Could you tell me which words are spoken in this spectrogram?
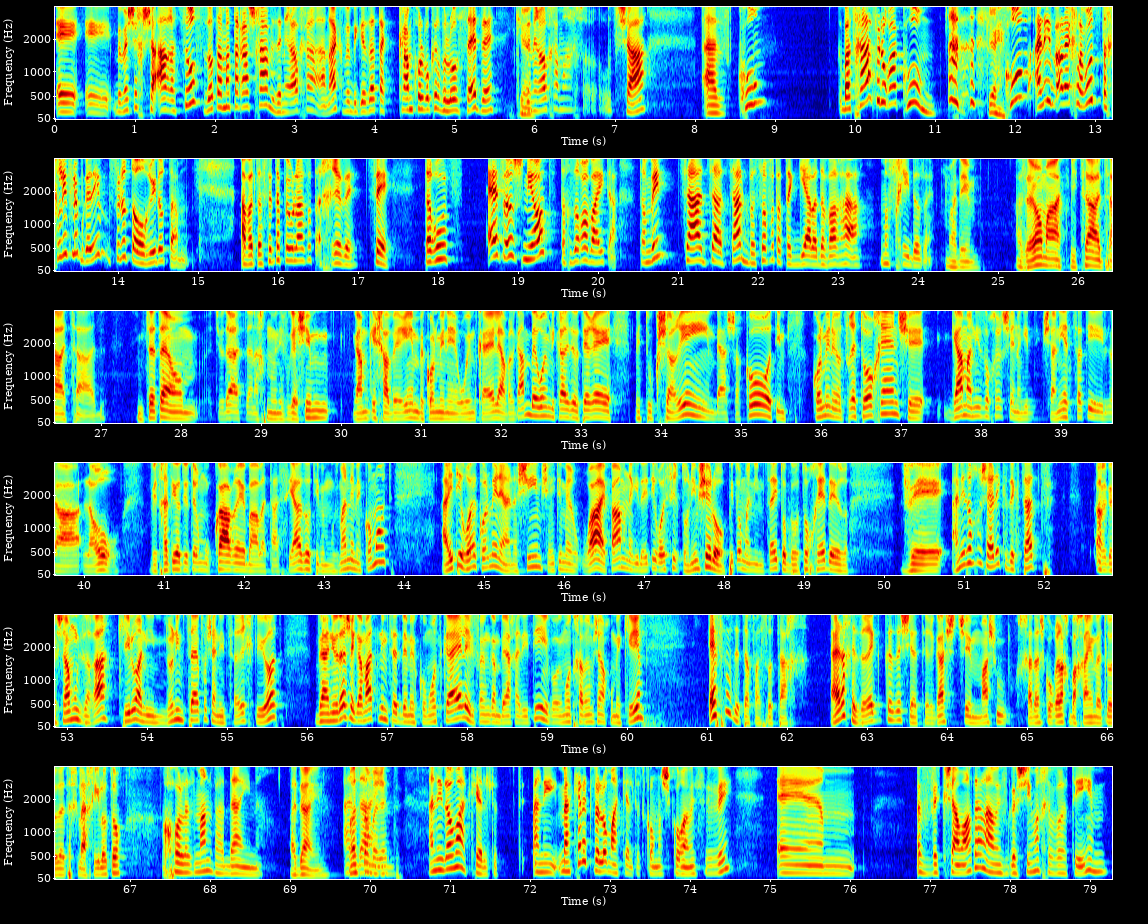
אה, אה, במשך שעה רצוף, זאת המטרה שלך, וזה נראה לך ענק, ובגלל זה אתה קם כל בוקר ולא עושה את זה, כי כן. זה נראה לך, מה עכשיו, לרוץ שעה? אז קום, בהתחלה אפילו רק קום. כן. קום, אני הולך לרוץ, תחליף לי בגדים, אפילו תוריד אותם. אבל תעשה את הפעולה הזאת אחרי זה. צא, תרוץ עשר שניות, תחזור הביתה. אתה מבין? צעד, צעד, צעד, בסוף אתה תגיע לדבר המפחיד הזה. מדהים. אז היום את מצעד, צעד, צעד. נמצאת היום, את יודעת, אנחנו נפגשים גם כחברים בכל מיני אירועים כאלה, אבל גם באירועים, נקרא לזה, יותר אה, מתוקשרים, בהשקות, עם כל מיני יוצרי תוכן, שגם אני זוכר שנגיד, כשאני יצאתי לא- לאור, והתחלתי להיות יותר מוכר אה, בתעשייה הזאת ומוזמן למקומות, הייתי רואה כל מיני אנשים שהייתי אומר, וואי, פעם נגיד הייתי רואה סרטונים שלו, פתאום אני נמצא איתו באותו חדר, ואני זוכר שהיה לי כזה קצת הרגשה מוזרה, כאילו אני לא נמצא איפה שאני צריך להיות, ואני יודע שגם את נמצאת במקומות כאלה, לפעמים גם ביחד איתי, ועם עוד חברים שאנחנו מכירים. איפה זה תפס אותך? היה לך איזה רגע כזה שאת הרגשת שמשהו חדש קורה לך בחיים ואת לא יודעת איך להכיל אותו? כל הזמן ועדיין. עדיין. מה זאת עדיין. אומרת? אני לא מעכלת את... אני מעכלת ולא מעכלת את כל מה שקורה מסביבי. אמ, וכשאמרת על המפגשים החברתיים,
